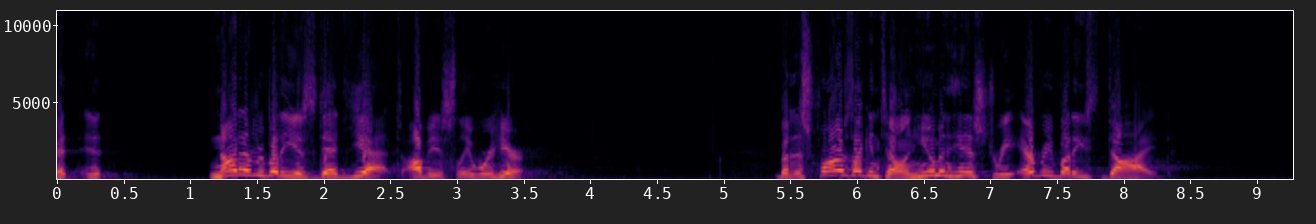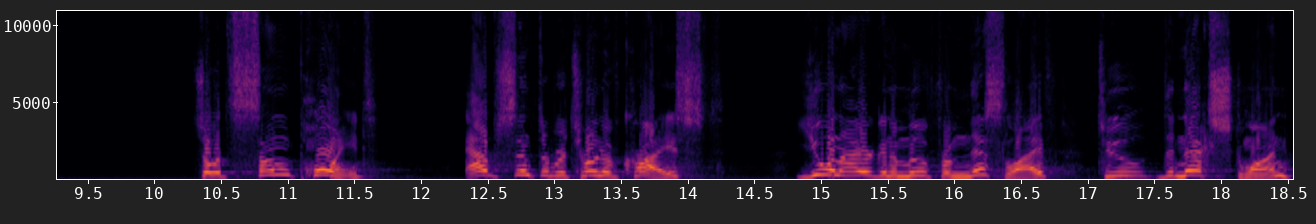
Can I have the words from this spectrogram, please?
It, it, not everybody is dead yet, obviously, we're here. But as far as I can tell, in human history, everybody's died. So at some point, absent the return of Christ, you and I are going to move from this life to the next one.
